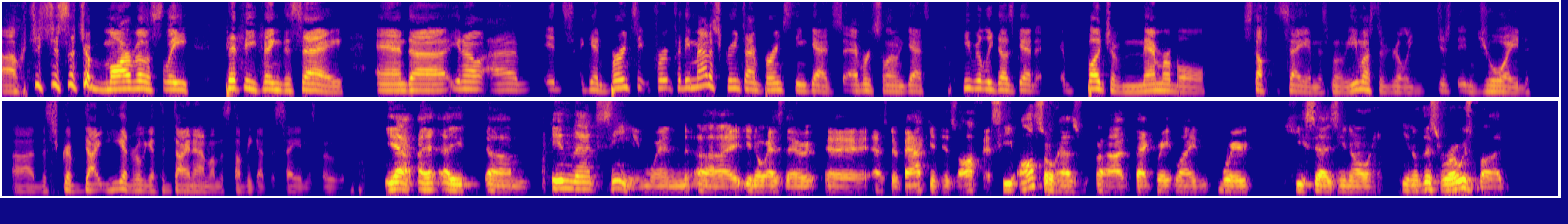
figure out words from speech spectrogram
uh, which is just such a marvelously pithy thing to say. And uh, you know, uh, it's again Bernstein for for the amount of screen time Bernstein gets, Everett Sloane gets, he really does get a bunch of memorable stuff to say in this movie. He must have really just enjoyed uh, the script. He got really got to dine out on the stuff he got to say in this movie. Yeah, I, I um, in that scene when uh, you know as they're uh, as they're back in his office, he also has uh, that great line where he says, you know, you know this rosebud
